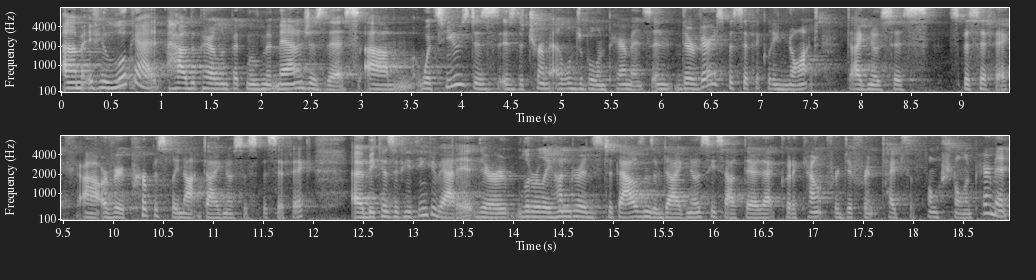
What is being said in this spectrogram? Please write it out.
Um, if you look at how the Paralympic movement manages this, um, what's used is, is the term eligible impairments, and they're very specifically not diagnosis specific uh, or very purposefully not diagnosis specific uh, because if you think about it there are literally hundreds to thousands of diagnoses out there that could account for different types of functional impairment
